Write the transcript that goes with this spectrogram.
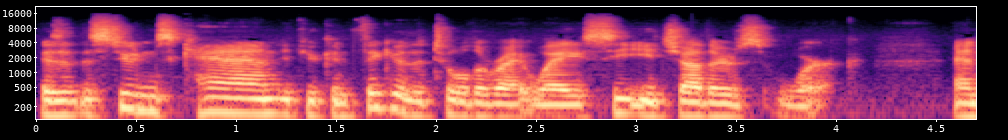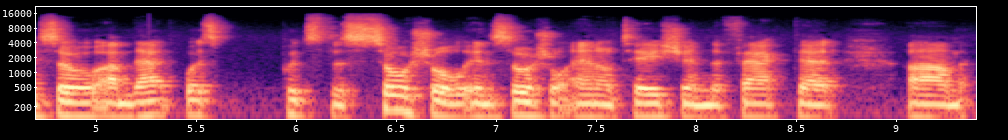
is that the students can, if you configure the tool the right way, see each other's work. And so um, that puts the social in social annotation, the fact that um,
